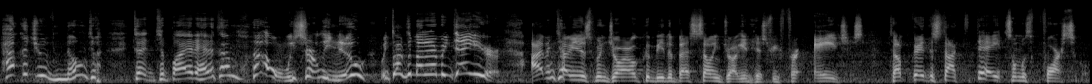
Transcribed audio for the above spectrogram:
How could you have known to, to, to, buy it ahead of time? Well, we certainly knew. We talked about it every day here. I've been telling you this Mounjaro could be the best selling drug in history for ages. To upgrade the stock today, it's almost farcical.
